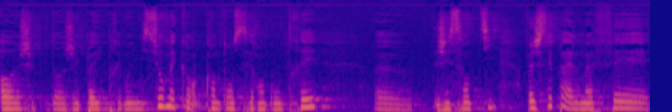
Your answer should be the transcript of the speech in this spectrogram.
Oh, j'ai pas eu de prémonition, mais quand, quand on s'est rencontrés, j'ai senti. Enfin, je sais pas, elle m'a fait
